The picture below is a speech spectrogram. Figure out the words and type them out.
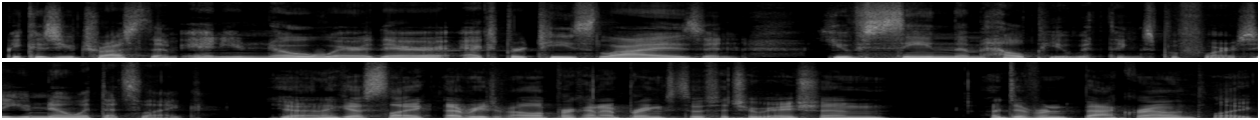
because you trust them and you know where their expertise lies and you've seen them help you with things before so you know what that's like Yeah, and I guess like every developer kind of brings to a situation a different background. Like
